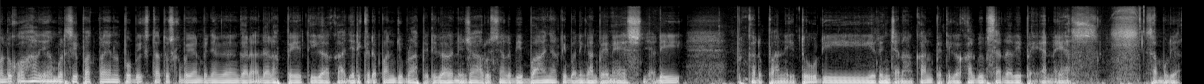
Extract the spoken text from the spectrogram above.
Untuk hal yang bersifat pelayanan publik, status kebayaran penyelenggara negara adalah P3K. Jadi ke depan jumlah P3K Indonesia harusnya lebih banyak dibandingkan PNS. Jadi ke depan itu direncanakan P3K lebih besar dari PNS. Kemudian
